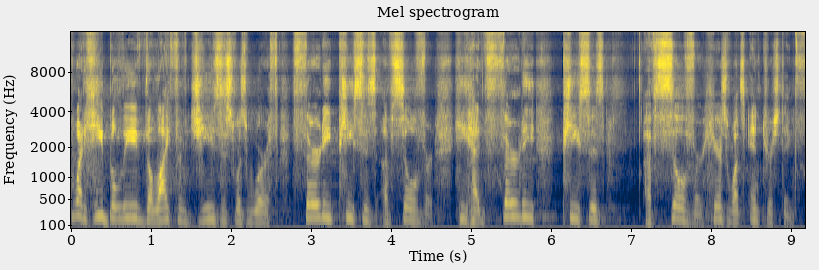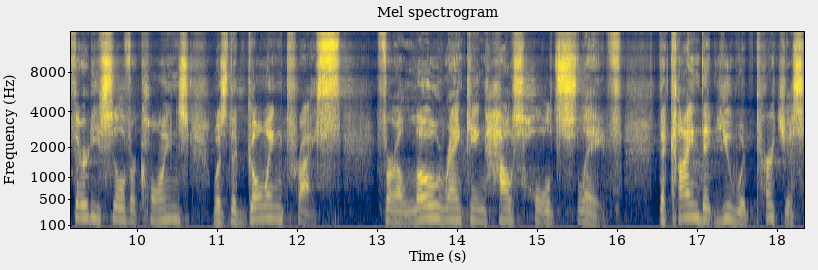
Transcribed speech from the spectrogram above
what he believed the life of Jesus was worth 30 pieces of silver. He had 30 pieces of silver. Here's what's interesting 30 silver coins was the going price for a low ranking household slave, the kind that you would purchase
